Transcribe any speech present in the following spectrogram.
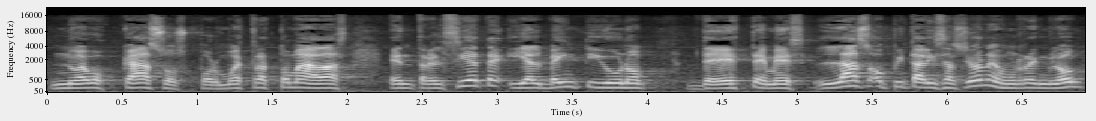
nuevos casos por muestras tomadas entre el 7 y el 21 de este mes. Las hospitalizaciones, un renglón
